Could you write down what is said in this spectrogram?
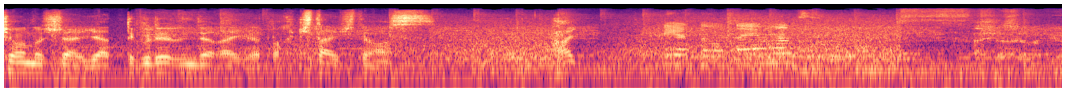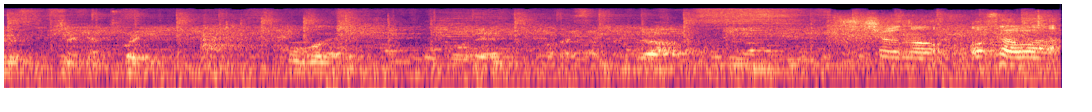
今日の試合やってくれるんじゃないかと期待してます。はい。ありがとうございます主将の小沢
